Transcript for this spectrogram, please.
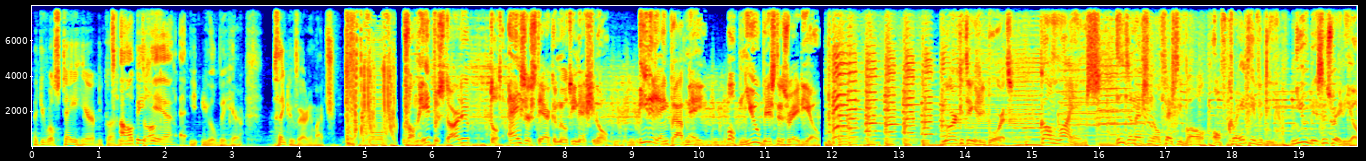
but you will stay here because we I'll will be here. You'll be here. Thank you very much. Van hippe start-up tot ijzersterke multinational. Iedereen praat mee op New Business Radio. Marketing Report. Cannes Lions, International Festival of Creativity. New Business Radio.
